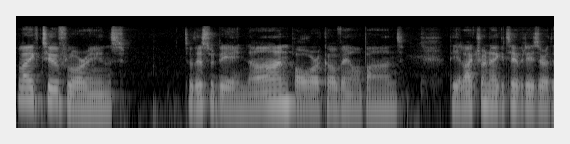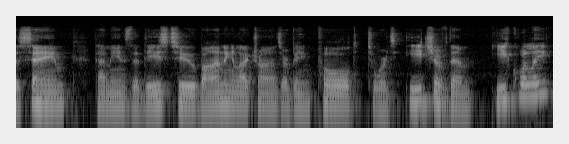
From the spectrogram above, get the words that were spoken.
Like two fluorines. So this would be a non-polar covalent bond. The electronegativities are the same. That means that these two bonding electrons are being pulled towards each of them equally,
